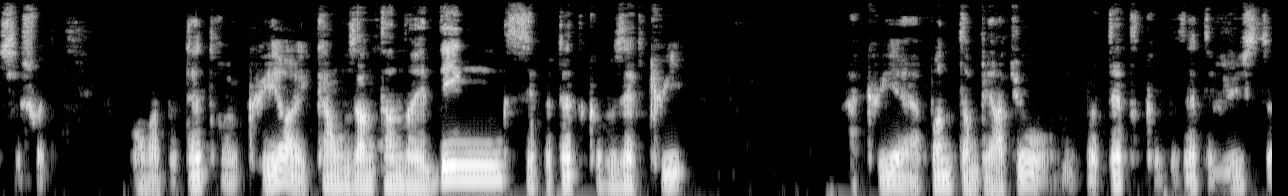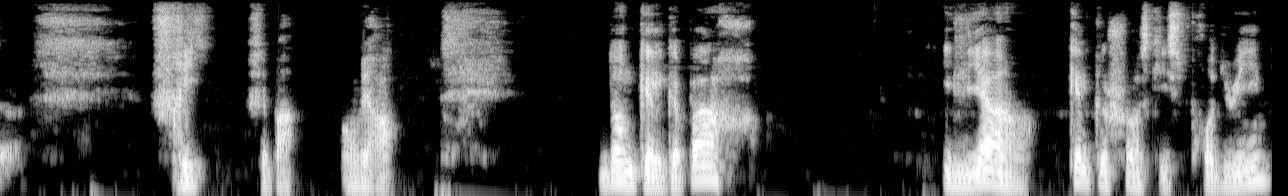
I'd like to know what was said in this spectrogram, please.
c'est chouette. On va peut-être cuire, et quand vous entendrez ding, c'est peut-être que vous êtes cuit. À cuire à bonne température, peut-être que vous êtes juste euh, frit, je sais pas, on verra. Donc quelque part, il y a quelque chose qui se produit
